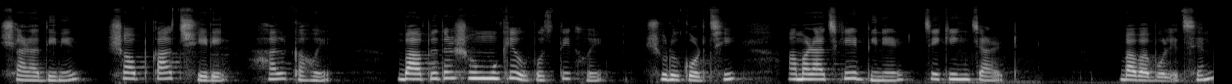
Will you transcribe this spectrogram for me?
সারা দিনের সব কাজ সেরে হালকা হয়ে বাপদাদার সম্মুখে উপস্থিত হয়ে শুরু করছি আমার আজকের দিনের চেকিং চার্ট। বাবা বলেছেন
